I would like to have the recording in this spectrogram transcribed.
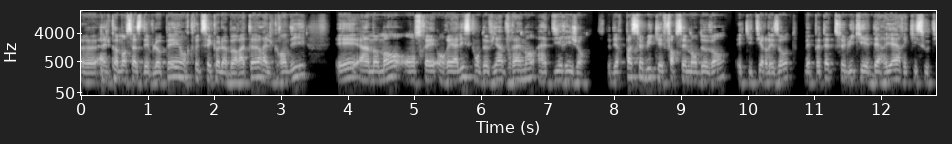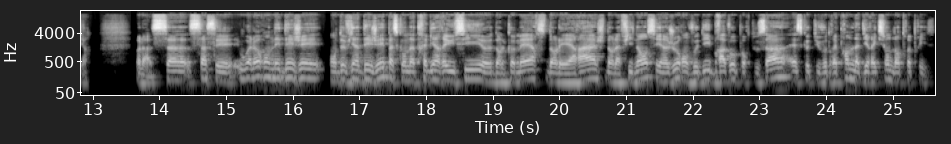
euh, elle commence à se développer, on recrute ses collaborateurs, elle grandit, et à un moment, on, serait, on réalise qu'on devient vraiment un dirigeant. C'est-à-dire pas celui qui est forcément devant et qui tire les autres, mais peut-être celui qui est derrière et qui soutient. Voilà, ça, ça c'est. Ou alors on est DG, on devient DG parce qu'on a très bien réussi euh, dans le commerce, dans les RH, dans la finance, et un jour on vous dit bravo pour tout ça. Est-ce que tu voudrais prendre la direction de l'entreprise?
